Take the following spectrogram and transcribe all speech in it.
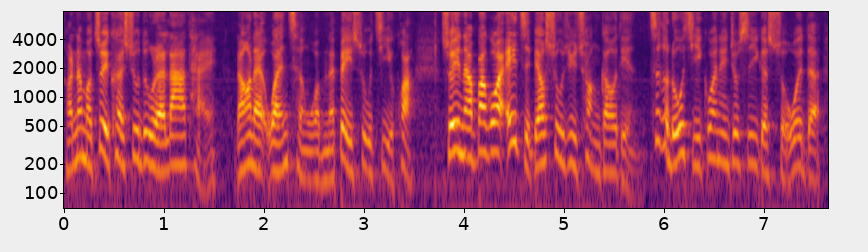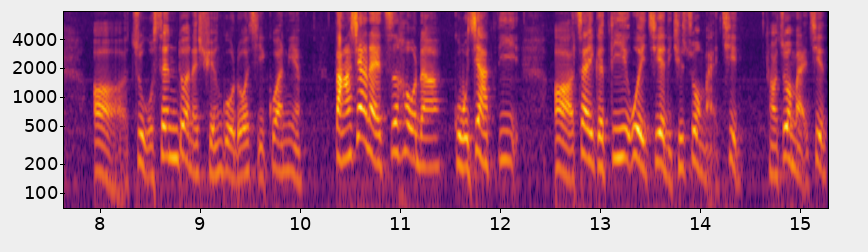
好，那么最快速度的拉抬，然后来完成我们的倍数计划。所以呢，包括 A 指标数据创高点，这个逻辑观念就是一个所谓的呃主升段的选股逻辑观念。打下来之后呢，股价低啊，在一个低位阶，你去做买进，好做买进。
